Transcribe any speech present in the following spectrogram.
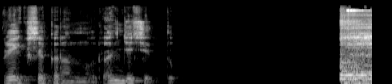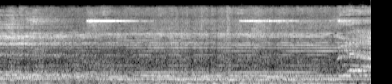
ಪ್ರೇಕ್ಷಕರನ್ನು ರಂಜಿಸಿತ್ತು. Yeah.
